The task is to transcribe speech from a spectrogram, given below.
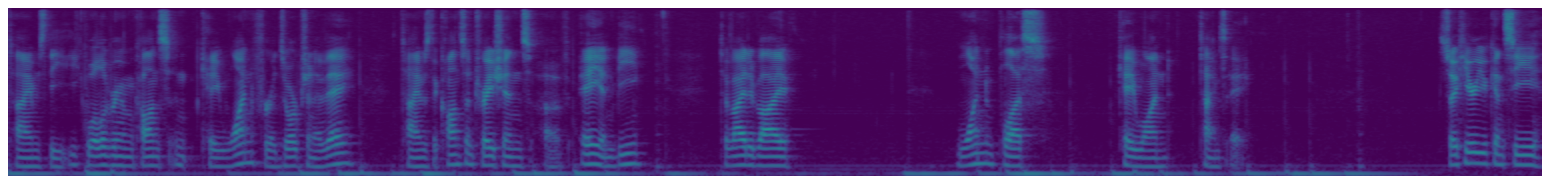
times the equilibrium constant K1 for adsorption of A times the concentrations of A and B divided by 1 plus K1 times a. So here you can see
